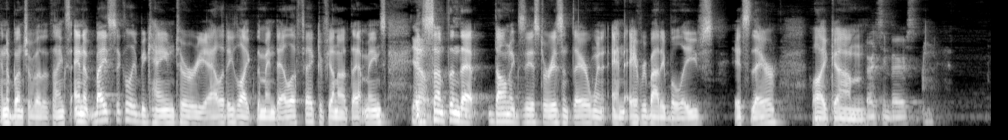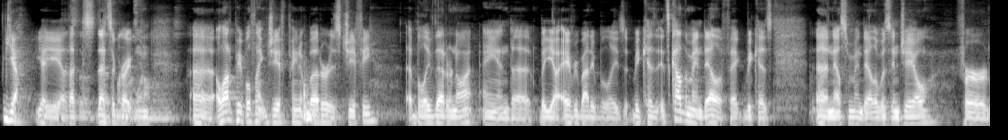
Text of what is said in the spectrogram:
and a bunch of other things, and it basically became to a reality, like the Mandela effect, if y'all know what that means. Yeah. It's something that don't exist or isn't there when, and everybody believes it's there. Like, um, Berenstain Bears. yeah, yeah, yeah. That's That's the- that's, that's a great the one. most common ones. Uh, a lot of people think Jif peanut butter is Jiffy, believe that or not, and uh, but yeah, everybody believes it because it's called the Mandela effect because uh, Nelson Mandela was in jail for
